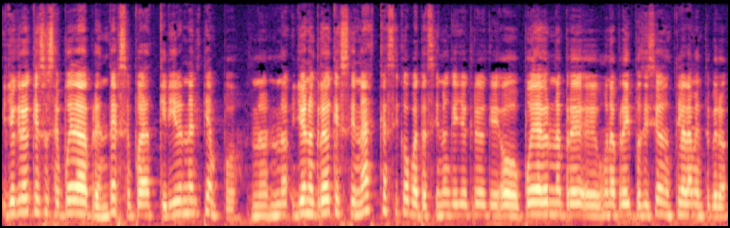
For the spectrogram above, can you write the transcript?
yo creo que eso se puede aprender, se puede adquirir en el tiempo. No, no, yo no creo que se nazca psicópata, sino que yo creo que, o puede haber una, pre, eh, una predisposición, claramente, pero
